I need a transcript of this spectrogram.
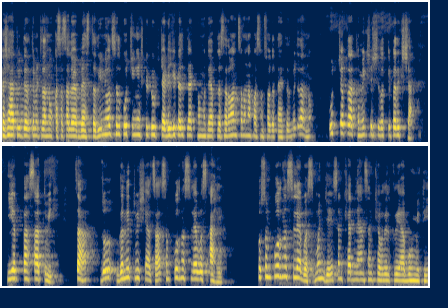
कशा आहात विद्यार्थी मित्रांनो? कसा चालू आहे अभ्यास? तर युनिव्हर्सल कोचिंग इन्स्टिट्यूटच्या डिजिटल प्लॅटफॉर्ममध्ये आपलं सर्वांचं मनापासून स्वागत आहे. तर मित्रांनो उच्च प्राथमिक शिष्यवृत्ती परीक्षा इयत्ता सातवी चा जो गणित विषयाचा संपूर्ण सिलेबस आहे तो संपूर्ण सिलेबस म्हणजे संख्या ज्ञान संख्यावरील क्रिया भूमिती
